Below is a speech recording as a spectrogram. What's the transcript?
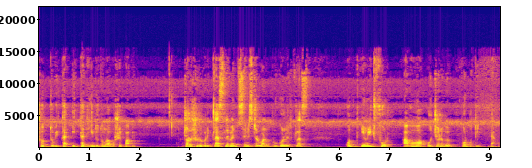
সত্যবিদ্যা ইত্যাদি কিন্তু তোমরা অবশ্যই পাবে। চলো শুরু করি ক্লাস ইলেভেন সেমিস্টার ওয়ান ভূগোলের ক্লাস। ইউনিট ফোর আবহাওয়া ও জলবায়ু পর্ব তিন, দেখো।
